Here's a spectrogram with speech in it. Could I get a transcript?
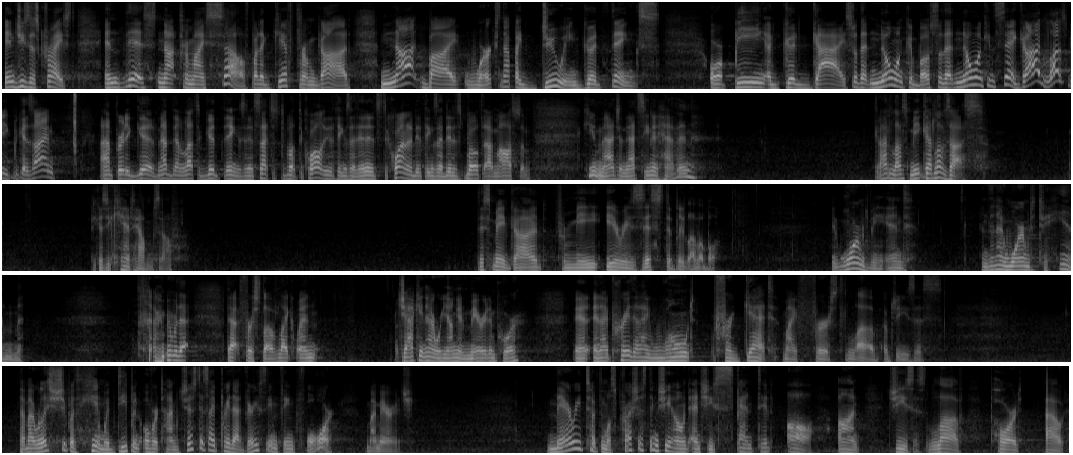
in Jesus Christ. And this not from myself, but a gift from God, not by works, not by doing good things or being a good guy, so that no one can boast, so that no one can say, God loves me because I'm. I'm pretty good and I've done lots of good things. And it's not just about the quality of the things I did, it's the quantity of things I did. It's both. I'm awesome. Can you imagine that scene in heaven? God loves me, God loves us because he can't help himself. This made God, for me, irresistibly lovable. It warmed me, and, and then I warmed to him. I remember that, that first love, like when Jackie and I were young and married and poor. And, and I pray that I won't forget my first love of Jesus that my relationship with Him would deepen over time, just as I pray that very same thing for my marriage. Mary took the most precious thing she owned and she spent it all on Jesus. Love poured out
